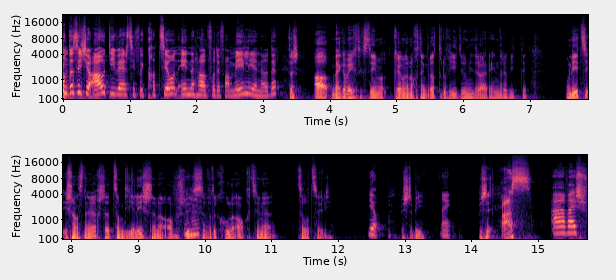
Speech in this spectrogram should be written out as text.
Und das ist ja auch Diversifikation innerhalb von der Familien, oder? das ist, ah, mega wichtiges Thema. Gehen wir noch dann gerade darauf ein, du mich daran erinnern, bitte. Und jetzt ist noch das Nächste, um die Liste noch abschließen von den coolen Aktien zu Zürich. Ja. Bist du dabei? Nein. Bist du nicht? Was? Ah, weißt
